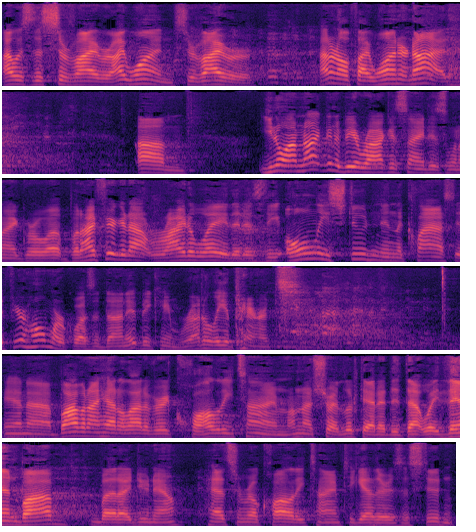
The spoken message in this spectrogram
I was the survivor. I won, survivor. I don't know if I won or not. Um, you know, I'm not going to be a rocket scientist when I grow up, but I figured out right away that as the only student in the class, if your homework wasn't done, it became readily apparent. And uh, Bob and I had a lot of very quality time. I'm not sure I looked at it that way then, Bob, but I do now. Had some real quality time together as a student.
